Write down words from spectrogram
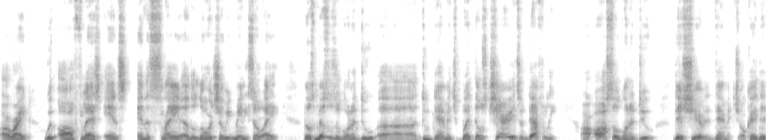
All right, with all flesh, and and the slain of the Lord shall be many. So hey, those missiles are going to do uh, uh, uh, do damage, but those chariots are definitely are also going to do their share of the damage. Okay, their,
